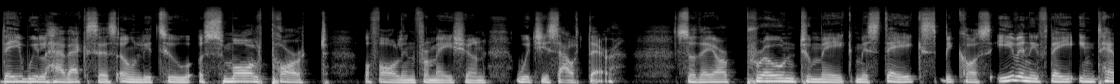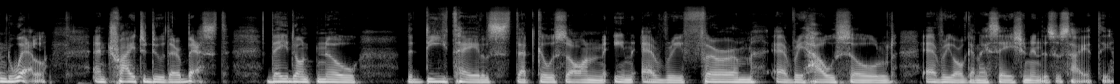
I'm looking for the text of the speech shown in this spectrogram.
they will have access only to a small part of all information which is out there. So they are prone to make mistakes because even if they intend well and try to do their best, they don't know the details that goes on in every firm, every household, every organization in the society.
